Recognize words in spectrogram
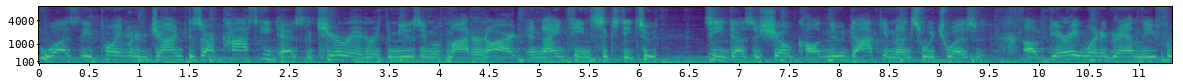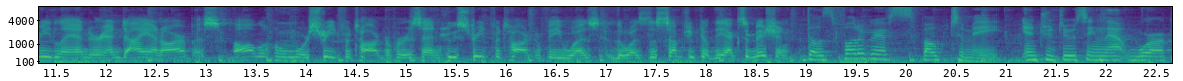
was the appointment of John Szarkowski as the curator at the Museum of Modern Art in 1962. He does a show called New Documents, which was of Garry Winogrand, Lee Friedlander, and Diane Arbus, all of whom were street photographers and whose street photography was, was the subject of the exhibition. Those photographs spoke to me, introducing that work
